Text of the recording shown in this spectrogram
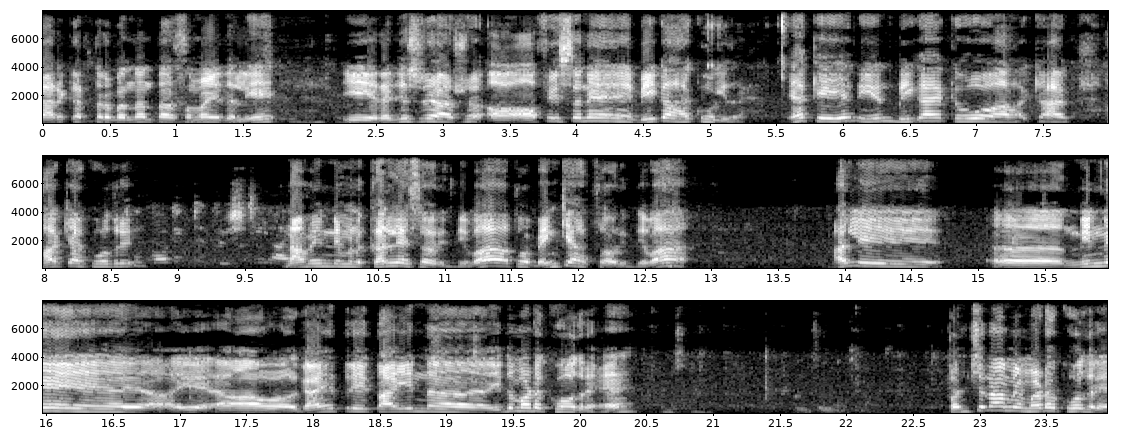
ಕಾರ್ಯಕರ್ತರು ಬಂದಂತಹ ಸಮಯದಲ್ಲಿ ಈ ರಿಜಿಸ್ಟ್ರಿ ಆಫೀಸನ್ನೇ ಬೀಗ ಹಾಕಿ ಹೋಗಿದ್ರೆ ಯಾಕೆ, ಏನು ಏನು ಬೀಗ ಹಾಕಿ ಹೋ, ಹಾಕಿ ಹಾಕಿ ಹೋದ್ರಿ? ನಾವೇನು ನಿಮ್ಮನ್ನ ಕಲ್ಲು ಎಸವ್ರಿದ್ದೀವಾ ಅಥವಾ ಬೆಂಕಿ ಹಚ್ಚೋರಿದ್ದೀವಾ ಅಲ್ಲಿ ನಿನ್ನೆ ಗಾಯತ್ರಿ ತಾಯಿನ ಇದು ಮಾಡಕ್ ಹೋದ್ರೆ, ಪಂಚನಾಮೆ ಮಾಡಕ್ ಹೋದ್ರೆ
